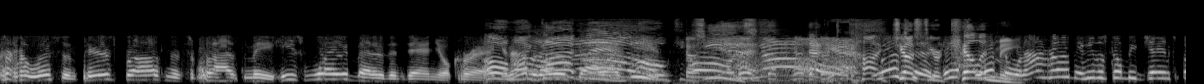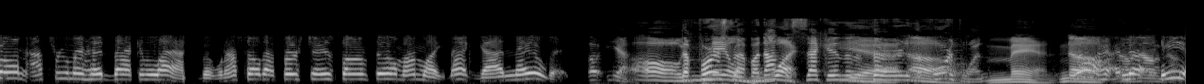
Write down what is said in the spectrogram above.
Listen, Pierce Brosnan surprised me. He's way better than Daniel Craig. Oh, And my I'm God, man. like. Oh, jeez. That- God, Listen, just you're he- killing listen, me. When I heard that he was going to be James Bond, I threw my head back and laughed. But when I saw that first James Bond film, I'm like, that guy nailed it. Oh, yeah. Oh, the first one, but not what? the second and Yeah. the third and the Oh, fourth one. Man, no. No, no, he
